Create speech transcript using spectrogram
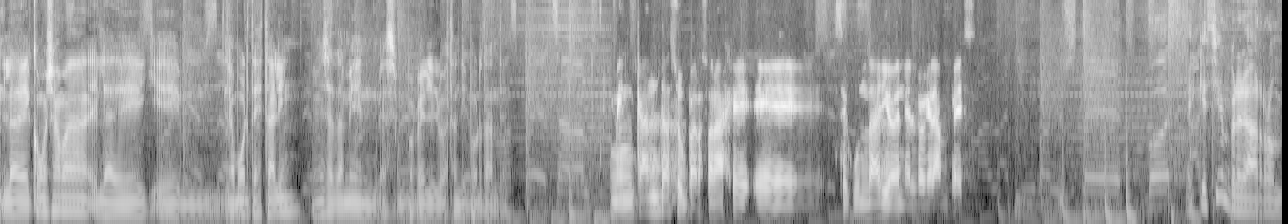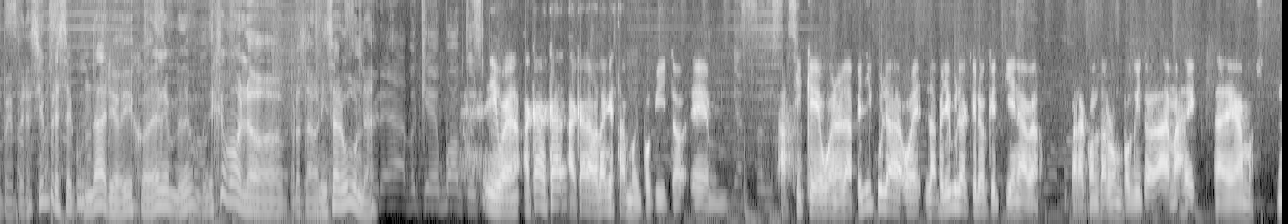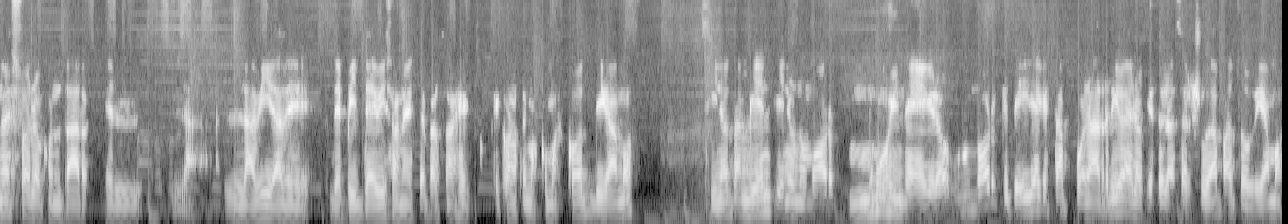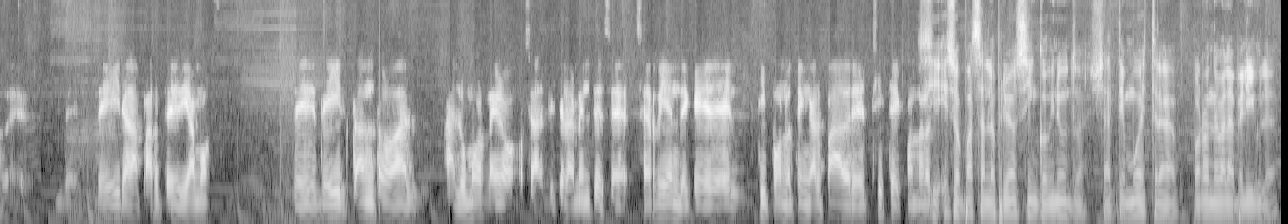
la de, ¿cómo se llama? La de eh, La muerte de Stalin. Esa también es un papel bastante importante. Me encanta su personaje eh, secundario en el Gran Pez. Es que siempre la rompe, pero siempre secundario, viejo. Dejémoslo protagonizar una. Y bueno, acá, acá, acá la verdad que está muy poquito. Eh, así que bueno, la película, la película creo que tiene, a ver, para contarlo un poquito, además de, digamos, no es solo contar el, la, la, vida de, de, Pete Davidson, este personaje que conocemos como Scott, digamos, sino también tiene un humor muy negro, un humor que te diría que está por arriba de lo que suele hacer Judapato, digamos, de, de, de ir a la parte, digamos, de, ir tanto al, al, humor negro, o sea, literalmente se, se, ríen de que el tipo no tenga al padre, el chiste cuando Sí, no... eso pasa en los primeros cinco minutos, ya te muestra por dónde va la película.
